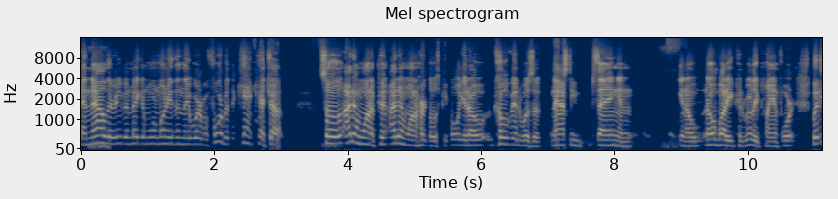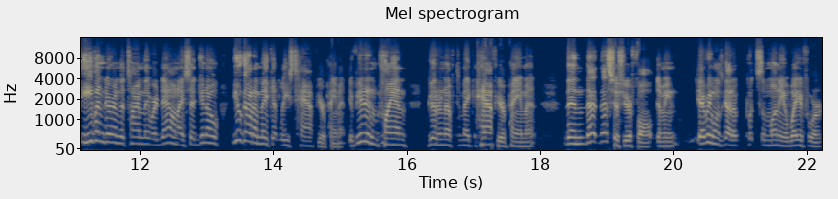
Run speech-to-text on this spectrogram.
And now they're even making more money than they were before, but they can't catch up. So I didn't want to, I didn't want to hurt those people. You know, COVID was a nasty thing and, you know, nobody could really plan for it. But even during the time they were down, I said, you know, you got to make at least half your payment. If you didn't plan good enough to make half your payment, then that that's just your fault. I mean, everyone's got to put some money away for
